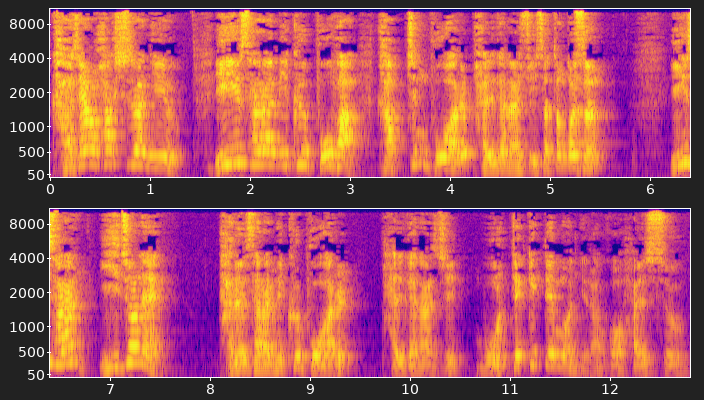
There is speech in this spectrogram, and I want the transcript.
가장 확실한 이유, 이 사람이 그 보화, 값진 보화를 발견할 수 있었던 것은 이 사람 이전에 다른 사람이 그 보화를 발견하지 못했기 때문이라고 할 수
